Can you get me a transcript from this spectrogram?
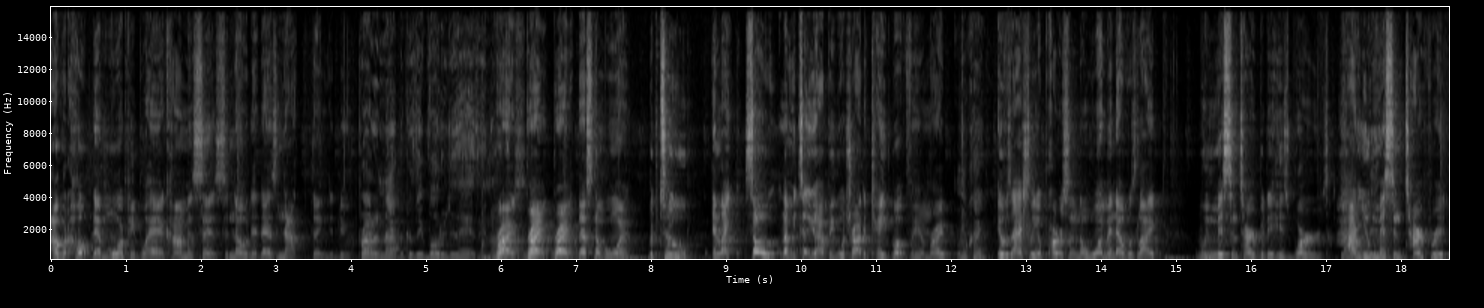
I would hope that more people had common sense to know that that's not the thing to do. Probably not because they voted his ass in. office. Right, right, right. That's number one. But two, and like, so let me tell you how people tried to cape up for him, right? Okay. It was actually a person, a woman that was like, we misinterpreted his words. how do you misinterpret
